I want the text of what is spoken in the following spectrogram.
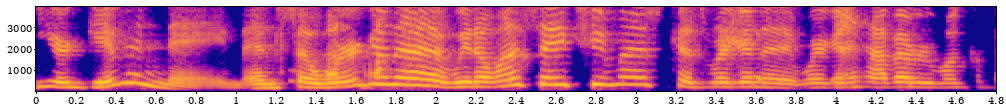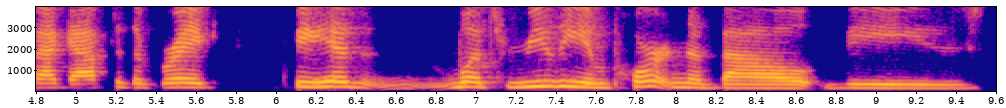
your given name. And so we're going to, we don't want to say too much because we're going to, we're going to have everyone come back after the break because what's really important about these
